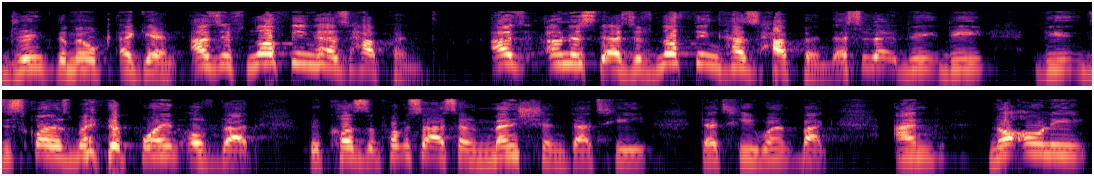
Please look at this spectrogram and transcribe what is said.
drink the milk again, as if nothing has happened. As, honestly, as if nothing has happened. That's the, the, the, the scholars made a point of that, because the Prophet ﷺ mentioned that he, that he went back. And not only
